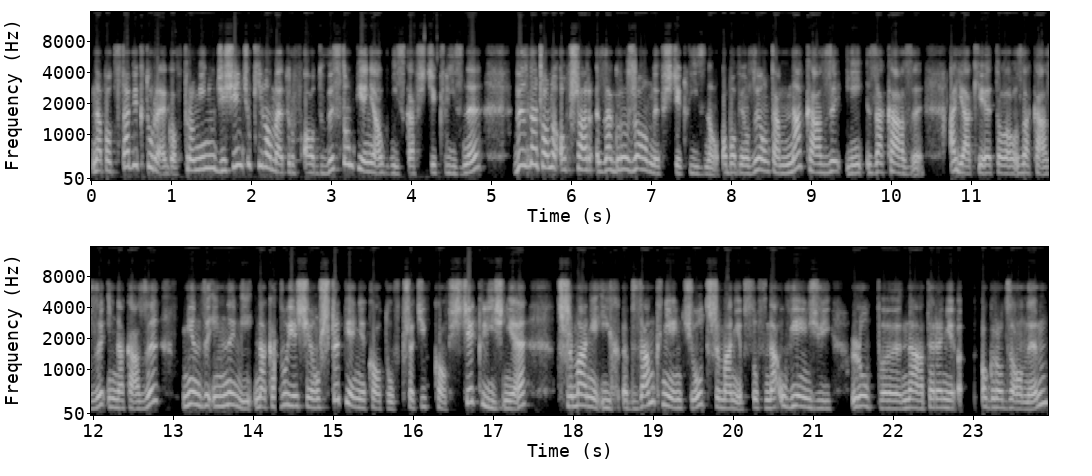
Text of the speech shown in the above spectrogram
na podstawie którego w promieniu 10 km od wystąpienia ogniska wścieklizny wyznaczono obszar zagrożony wścieklizną. Obowiązują tam nakazy i zakazy. A jakie to zakazy i nakazy? Między innymi nakazuje się szczepienie kotów przeciwko wściekliźnie, trzymanie ich w zamknięciu, trzymanie psów na uwięzi lub na terenie ogrodzonym,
